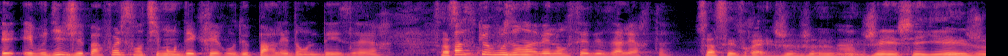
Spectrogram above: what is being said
Et, et, vous dites, j'ai parfois le sentiment d'écrire ou de parler dans le désert. Parce que vous en avez lancé des alertes. Ça, c'est vrai. Ah. J'ai essayé. Je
